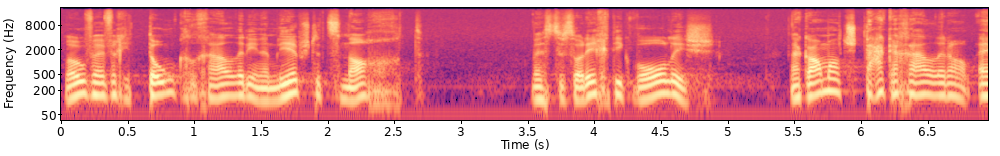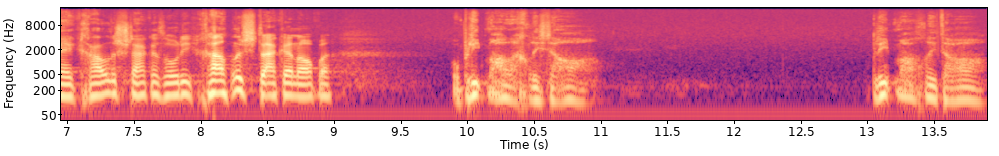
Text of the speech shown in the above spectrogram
Lauf einfach in die Dunkelkeller rein, am liebsten zur Nacht, wenn es dir so richtig wohl ist. Dann geh mal die Stegenkeller ab, äh, Kellerstegen, sorry, Kellerstegen runter und bleib mal ein bisschen da. Bleib mal ein bisschen da.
